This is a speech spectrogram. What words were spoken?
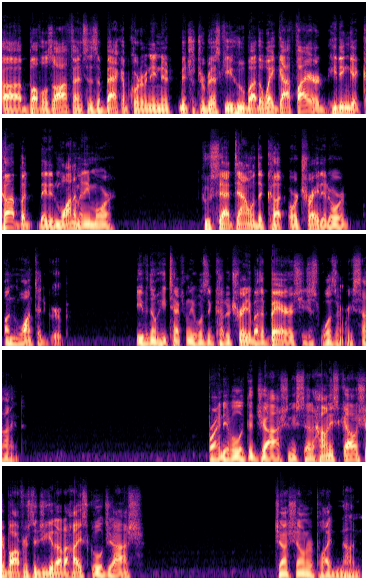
uh, Buffalo's offense is a backup quarterback named Mitchell Trubisky, who, by the way, got fired. He didn't get cut, but they didn't want him anymore. Who sat down with the cut or traded or unwanted group, even though he technically wasn't cut or traded by the Bears, he just wasn't resigned. Brian Daboll looked at Josh and he said, How many scholarship offers did you get out of high school, Josh? Josh Allen replied, None.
